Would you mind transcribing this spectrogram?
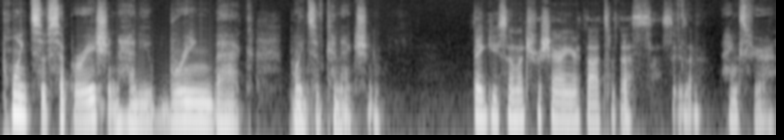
points of separation. How do you bring back points of connection? Thank you so much for sharing your thoughts with us, Susan. Thanks, Vera.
